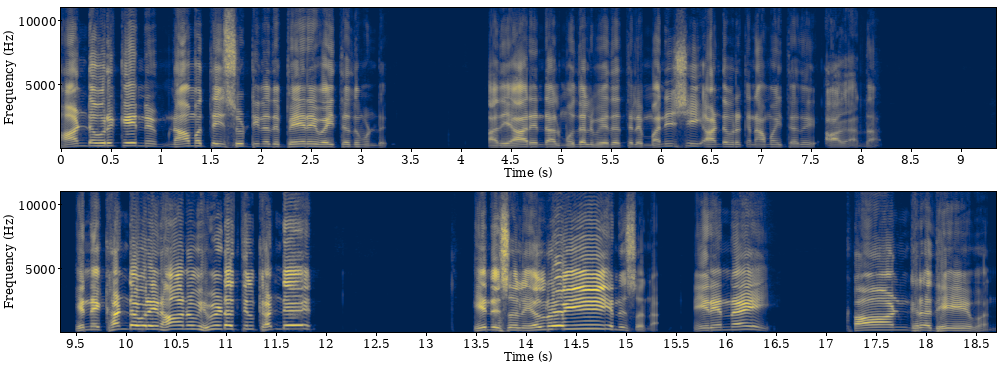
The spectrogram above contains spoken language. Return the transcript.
ஆண்டவருக்கே நாமத்தை சூட்டினது பெயரை வைத்ததும் உண்டு. அது யார் என்றால் முதல் வேதத்திலே மனுஷி ஆண்டவருக்கு நாம வைத்தது ஆகார் தான். என்னை கண்டவரை நானும் இவ்விடத்தில் கண்டேன் என்று சொல்லி எல்ரோயி என்று சொன்னான். நீர் என்னை காண்கிற தேவன்.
